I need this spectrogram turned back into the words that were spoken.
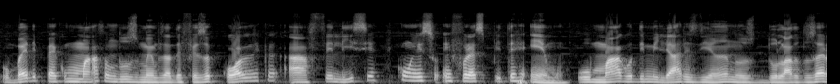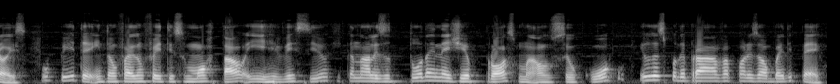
O Bad Peco mata um dos membros da defesa cósmica, a Felícia, e com isso enfurece Peter Emo, o mago de milhares de anos do lado dos heróis. O Peter então faz um feitiço mortal e irreversível que canaliza toda a energia próxima ao seu corpo e usa esse poder para vaporizar o Bad Peco.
